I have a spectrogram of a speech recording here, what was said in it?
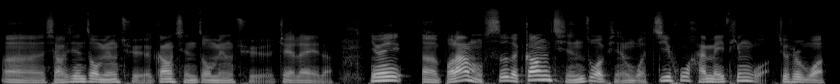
呃，小提琴奏鸣曲、钢琴奏鸣曲这类的。因为呃，勃拉姆斯的钢琴作品我几乎还没听过，就是我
